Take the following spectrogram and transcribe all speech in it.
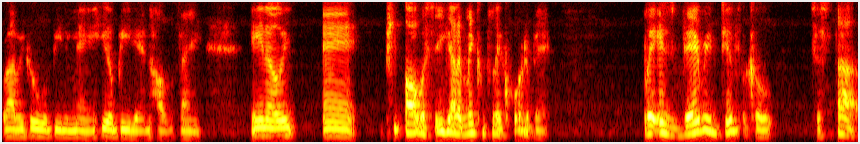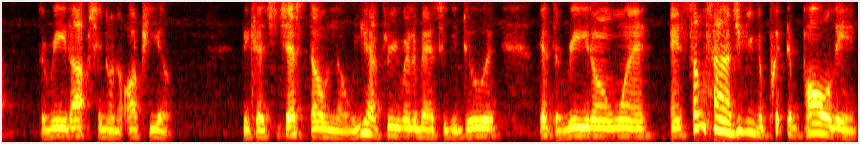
Robbie Gould will be the man. He'll be there in the Hall of Fame. You know, and people always say you got to make a play quarterback, but it's very difficult to stop the read option or the RPO because you just don't know. You have three running backs who can do it, you have to read on one. And sometimes you can even put the ball in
